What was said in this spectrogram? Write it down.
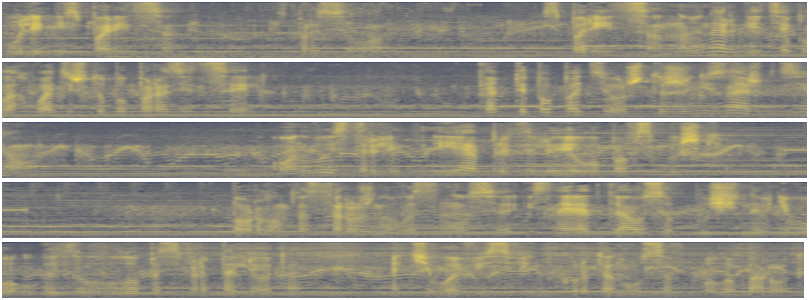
«Пуля не испарится?» – спросил он. «Испарится, но энергии тепла хватит, чтобы поразить цель». «Как ты попадешь? Ты же не знаешь, лейтенант осторожно высунулся, и снаряд Гаусса, пущенный в него, угодил в лопасть из вертолета, отчего весь финт крутанулся в полоборота.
